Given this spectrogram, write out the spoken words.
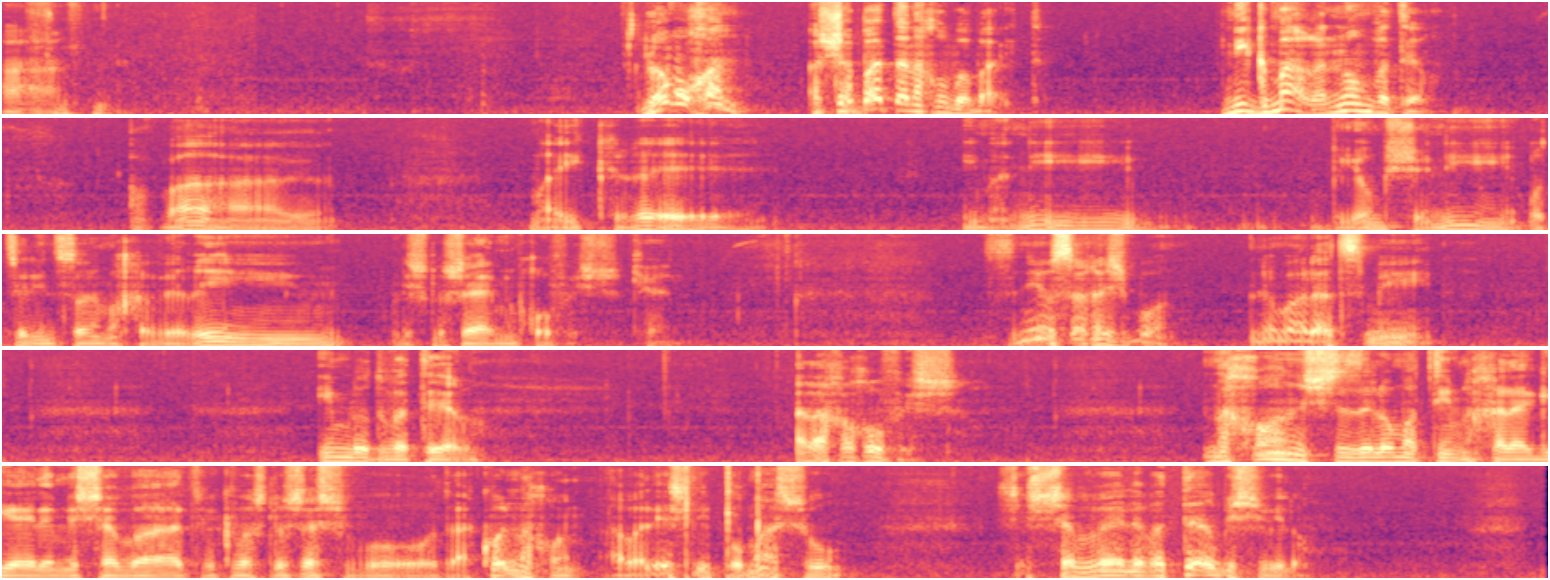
לא מוכן. השבת אנחנו בבית. נגמר, אני לא מוותר. אבל מה יקרה אם אני ביום שני רוצה לנסוע עם החברים לשלושה ימים חופש? כן. אז אני עושה חשבון. אני אומר לעצמי, אם לא תוותר, הלך החופש. נכון שזה לא מתאים לך להגיע אליהם לשבת, וכבר שלושה שבועות, הכל נכון, אבל יש לי פה משהו ששווה לוותר בשבילו.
